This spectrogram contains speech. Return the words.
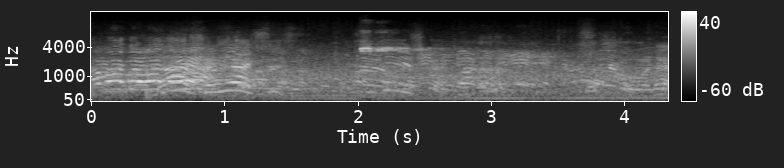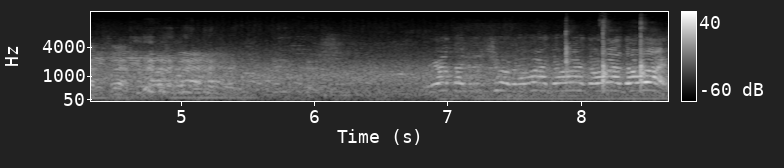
Давай, давай, Дальше мяч! Сидишка! Ребята, ничего, давай, давай, давай, давай!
